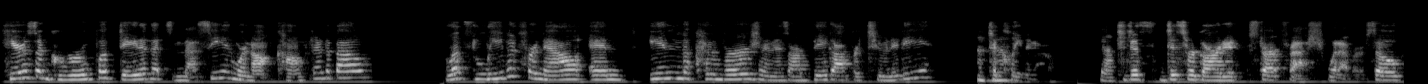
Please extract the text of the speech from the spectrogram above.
here's a group of data that's messy and we're not confident about. Let's leave it for now. And in the conversion is our big opportunity mm-hmm. to clean it out. Yeah. To just disregard it, start fresh, whatever. So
